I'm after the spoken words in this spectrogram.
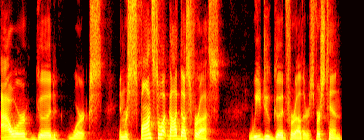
our good works. In response to what God does for us, we do good for others. Verse 10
